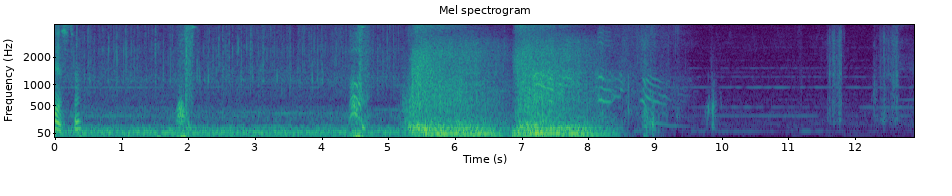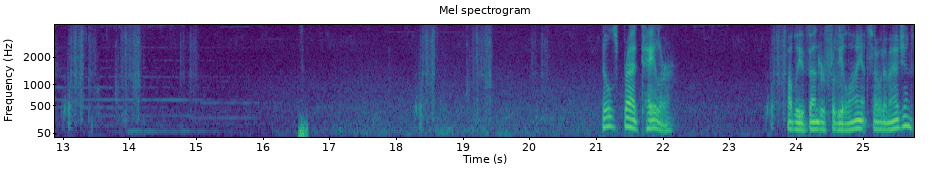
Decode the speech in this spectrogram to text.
Resist, huh? Hillsbrad Tailor. Probably a vendor for the Alliance, I would imagine.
